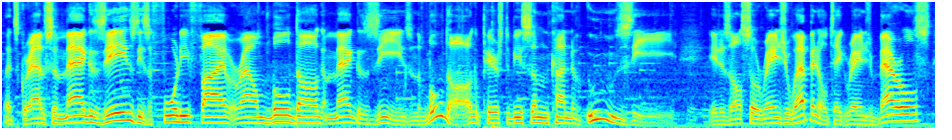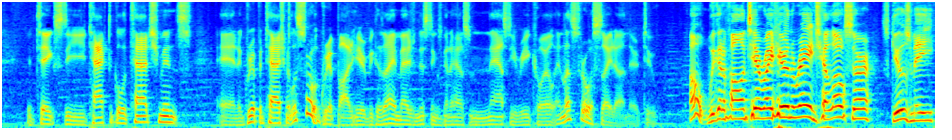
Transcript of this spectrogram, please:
Let's grab some magazines. These are 45 round Bulldog magazines. And the Bulldog appears to be some kind of Uzi. It is also a ranger weapon. It'll take range barrels. It takes the tactical attachments and a grip attachment. Let's throw a grip on here because I imagine this thing's going to have some nasty recoil. And let's throw a sight on there too. Oh, we got a volunteer right here in the range. Hello, sir. Excuse me.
